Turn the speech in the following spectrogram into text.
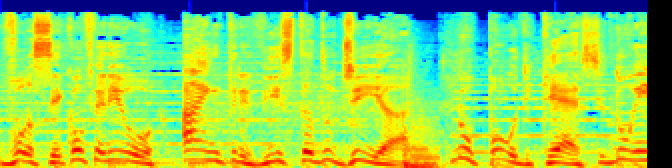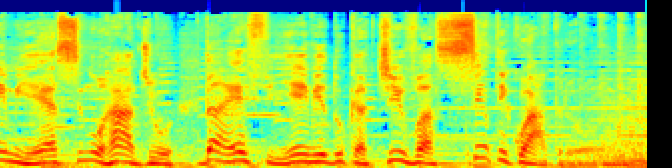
Você conferiu a entrevista do dia no podcast do MS no rádio da FM Educativa 104.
